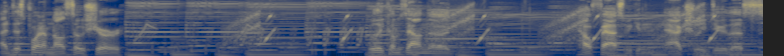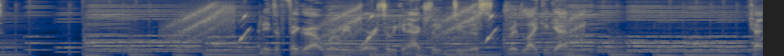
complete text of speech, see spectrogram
at this point I'm not so sure. Really comes down to how fast we can actually do this. I need to figure out where we were so we can actually do this grid-like again. Okay.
